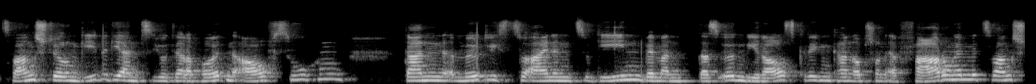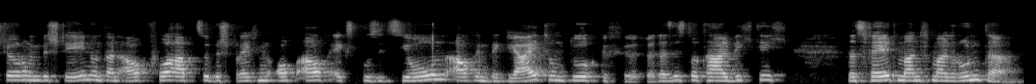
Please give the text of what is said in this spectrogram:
Zwangsstörung gebe, die einen Psychotherapeuten aufsuchen, dann möglichst zu einem zu gehen, wenn man das irgendwie rauskriegen kann, ob schon Erfahrungen mit Zwangsstörungen bestehen und dann auch vorab zu besprechen, ob auch Exposition auch in Begleitung durchgeführt wird. Das ist total wichtig. Das fällt manchmal runter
